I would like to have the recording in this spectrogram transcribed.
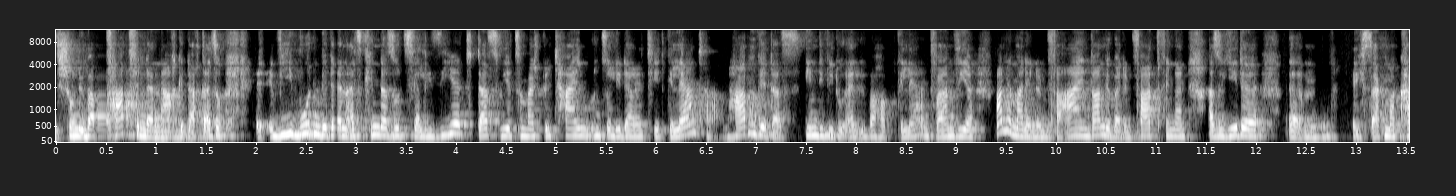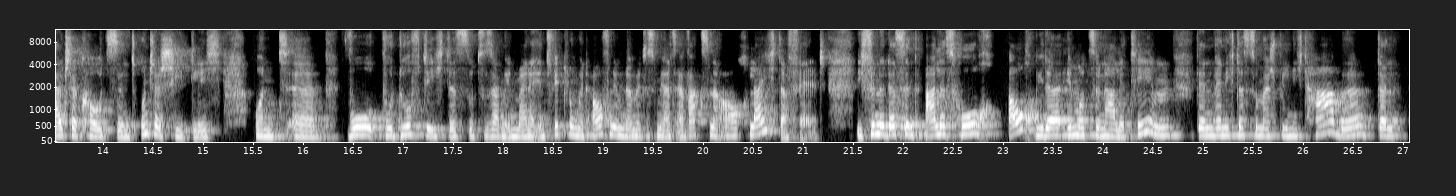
schon über Pfadfinder nachgedacht. Also äh, wie wurden wir denn als Kinder sozialisiert, dass wir zum Beispiel Teilen und Solidarität gelernt haben? Haben wir das individuell überhaupt gelernt? Waren wir, waren wir mal in einem Verein? Waren wir bei den Pfadfindern? Also jede, ähm, ich sag mal, Culture Codes sind unterschiedlich. Und äh, wo, wo durfte ich das sozusagen in meiner Entwicklung mit aufnehmen, damit es mir als Erwachsene auch leichter fällt? Ich finde, das sind alles hoch auch wieder emotionale Themen, denn wenn wenn ich das zum Beispiel nicht habe, dann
